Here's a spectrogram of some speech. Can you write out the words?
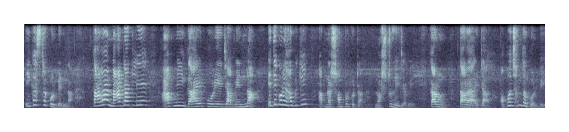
এই কাজটা করবেন না। তারা না ডাকলে আপনি গায়ে পড়ে যাবেন না। এতে করে হবে কি? আপনার সম্পর্কটা নষ্ট হয়ে যাবে। কারণ তারা এটা অপছন্দ করবে।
